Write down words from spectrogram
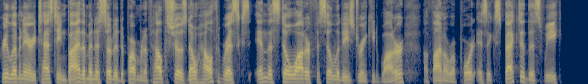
Preliminary testing by the Minnesota Department of Health shows no health risks in the Stillwater facility's drinking water. A final report is expected this week.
